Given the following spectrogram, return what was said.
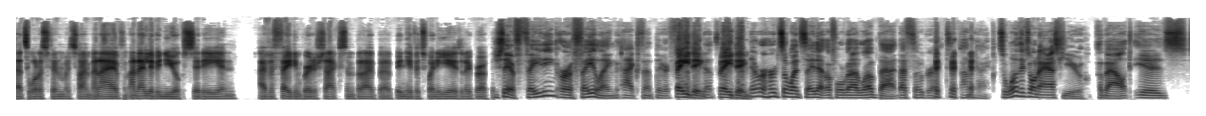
that's what I spend my time. And I have, and I live in New York City and I have a fading British accent, but I've uh, been here for 20 years and I grew up. Did you say a fading or a failing accent there? Fading, that's, fading. I've never heard someone say that before, but I love that. That's so great. okay. So one of the things I want to ask you about is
